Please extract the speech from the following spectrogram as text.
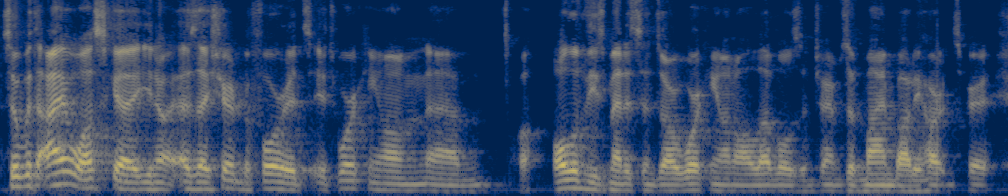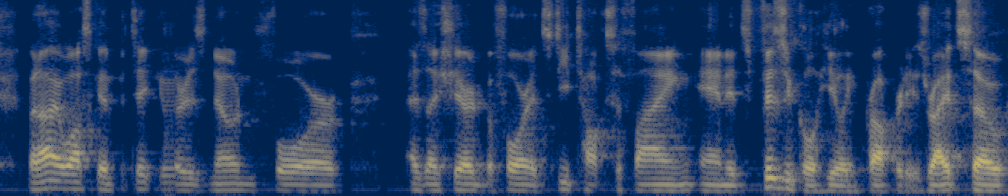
So with ayahuasca, you know, as I shared before, it's it's working on um, all of these medicines are working on all levels in terms of mind, body, heart, and spirit. But ayahuasca in particular is known for, as I shared before, its detoxifying and its physical healing properties, right? So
